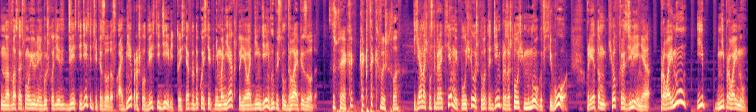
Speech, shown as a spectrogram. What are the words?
на 28 июля вышло 210 эпизодов, а дней прошло 209. То есть я до такой степени маньяк, что я в один день выпустил два эпизода. Слушай, а как, как так вышло? Я начал собирать темы, и получилось, что в этот день произошло очень много всего. При этом четкое разделение про войну и не про войну.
